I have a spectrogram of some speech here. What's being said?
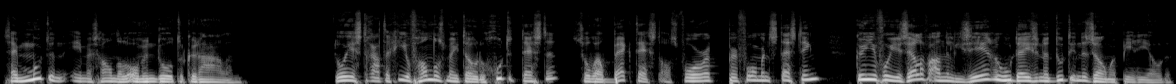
Zij moeten immers handelen om hun doel te kunnen halen. Door je strategie of handelsmethode goed te testen, zowel backtest als forward performance testing, kun je voor jezelf analyseren hoe deze het doet in de zomerperiode.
